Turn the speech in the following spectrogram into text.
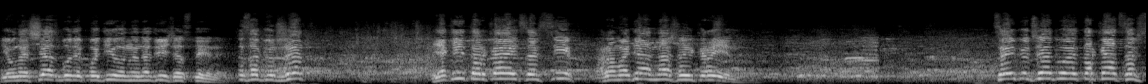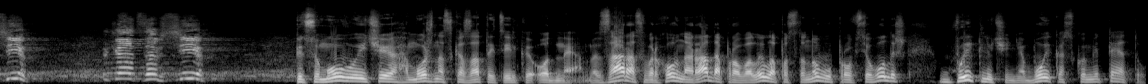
і в нас час буде поділено на дві частини. За бюджет, який торкається всіх громадян нашої країни. Цей бюджет буде торкатися всіх, торкатися всіх Підсумовуючи, можна сказати тільки одне: зараз Верховна Рада провалила постанову про всього лиш виключення бойка з комітету.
